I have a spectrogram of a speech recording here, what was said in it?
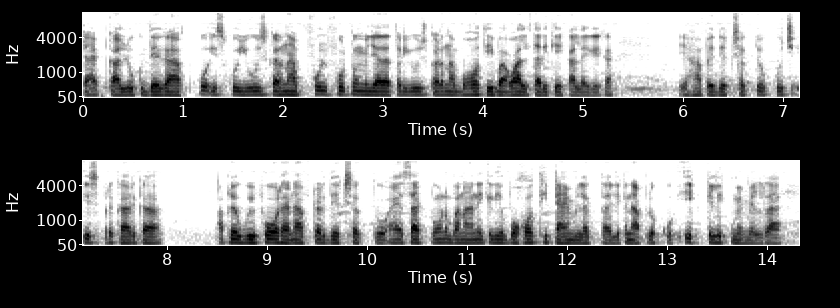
टाइप का लुक देगा आपको। इसको यूज़ करना फुल फ़ोटो में ज़्यादातर यूज़ करना बहुत ही बवाल तरीके का लगेगा। यहाँ पे देख सकते हो कुछ इस प्रकार का आप लोग बिफोर एंड आफ्टर देख सकते हो। ऐसा टोन बनाने के लिए बहुत ही टाइम लगता है, लेकिन आप लोग को एक क्लिक में मिल रहा है।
